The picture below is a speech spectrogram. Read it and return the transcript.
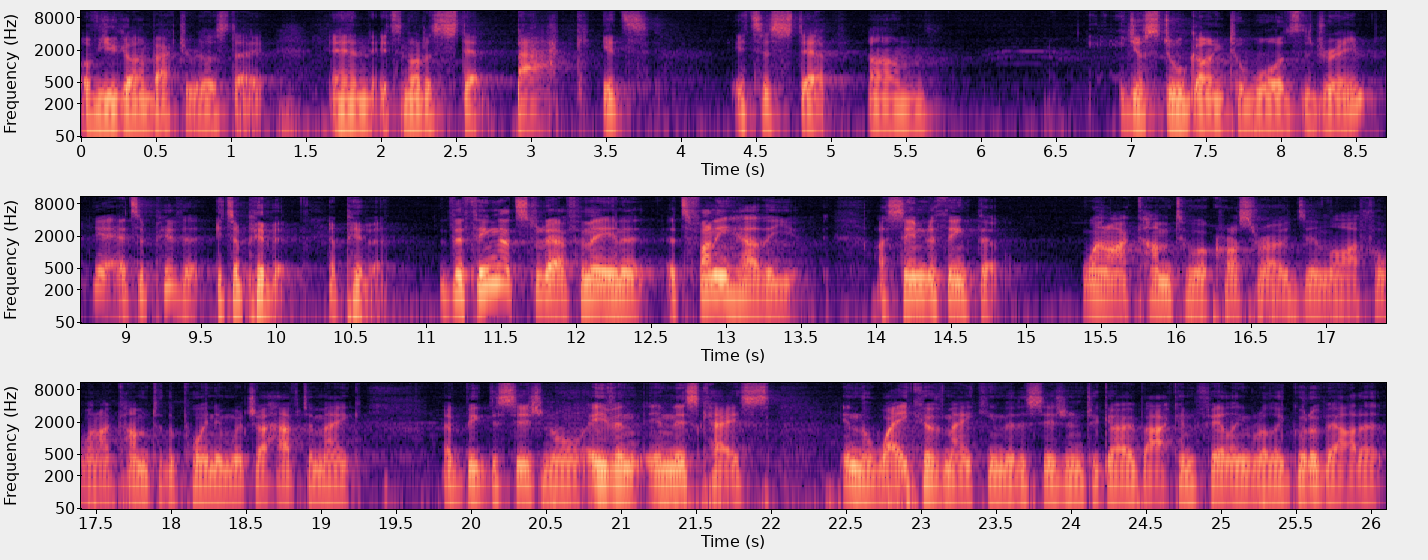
of you going back to real estate. And it's not a step back. It's it's a step um, you're still going towards the dream. Yeah, it's a pivot. It's a pivot. A pivot. The thing that stood out for me, and it, it's funny how the I seem to think that when I come to a crossroads in life, or when I come to the point in which I have to make a big decision, or even in this case, in the wake of making the decision to go back and feeling really good about it,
